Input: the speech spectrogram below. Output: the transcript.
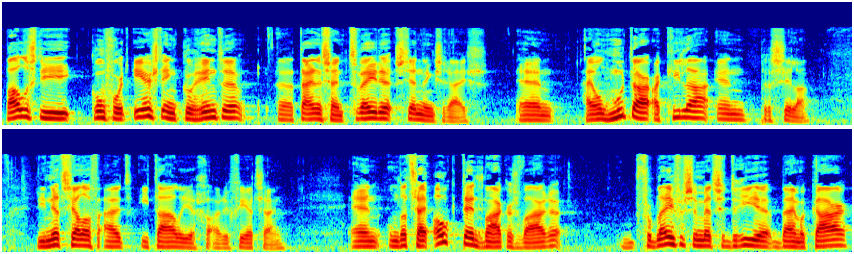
Paulus die komt voor het eerst in Korinthe uh, tijdens zijn tweede zendingsreis. En hij ontmoet daar Aquila en Priscilla, die net zelf uit Italië gearriveerd zijn. En omdat zij ook tentmakers waren, verbleven ze met z'n drieën bij elkaar,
